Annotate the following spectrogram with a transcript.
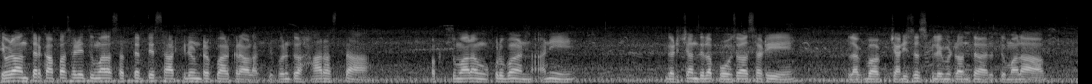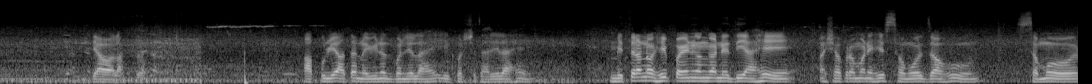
तेवढं अंतर कापासाठी तुम्हाला सत्तर ते साठ किलोमीटर पार करावं लागते. परंतु हा रस्ता फक्त तुम्हाला मुकुटबन आणि गडचांदूला पोहोचवासाठी लगभग चाळीसच किलोमीटर अंतर तुम्हाला द्यावं लागतं. हा पुलिया आता नवीनच बनलेला आहे. एक वर्ष झालेला आहे. मित्रांनो ही पैनगंगा नदी आहे. अशाप्रमाणे हे समोर जाऊन समोर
